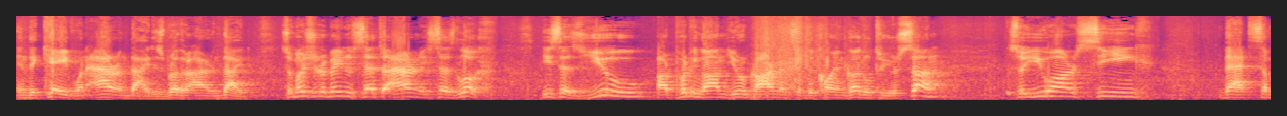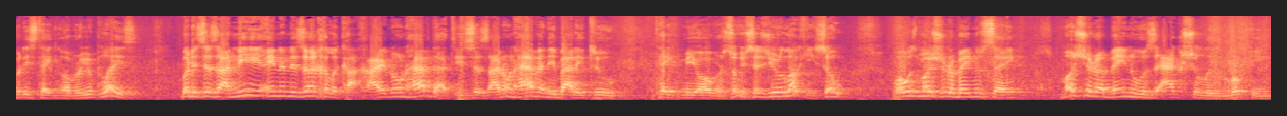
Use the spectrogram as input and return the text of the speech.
in the cave when Aaron died, his brother Aaron died. So Moshe Rabbeinu said to Aaron, he says, "Look, he says you are putting on your garments of the Kohen Gadol to your son, so you are seeing that somebody's taking over your place." But he says, "Ani I don't have that." He says, "I don't have anybody to take me over." So he says, "You're lucky." So what was Moshe Rabbeinu saying? Moshe Rabbeinu was actually looking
